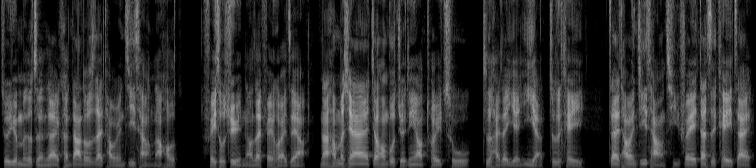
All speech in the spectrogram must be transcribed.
就原本就只能在，可能大家都是在桃园机场，然后。飞出去，然后再飞回来，这样。那他们现在交通部决定要推出，就是还在研议啊，就是可以在桃园机场起飞，但是可以在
